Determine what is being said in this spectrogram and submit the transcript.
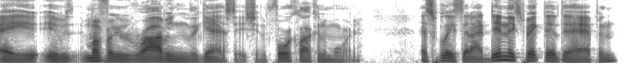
Hey, it, it was motherfuckers robbing the gas station four o'clock in the morning. That's a place that I didn't expect that to happen,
